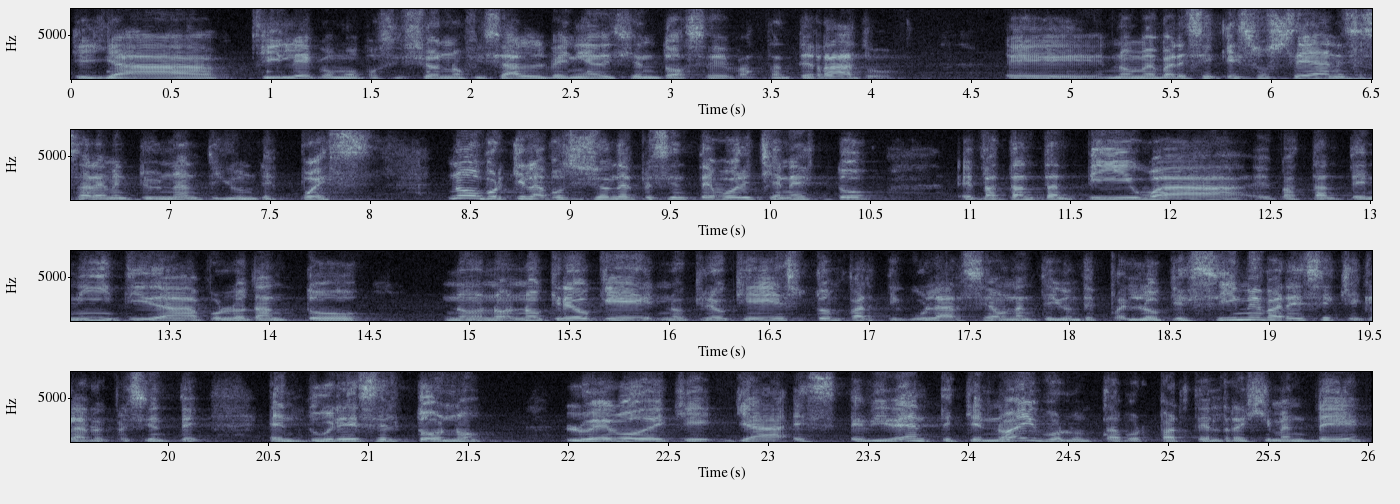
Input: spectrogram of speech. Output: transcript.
que ya Chile como posición oficial venía diciendo hace bastante rato. Eh, no me parece que eso sea necesariamente un antes y un después. No, porque la posición del presidente Boric en esto es bastante antigua, es bastante nítida, por lo tanto, no, no, no, creo que, no creo que esto en particular sea un antes y un después. Lo que sí me parece es que, claro, el presidente endurece el tono luego de que ya es evidente que no hay voluntad por parte del régimen de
